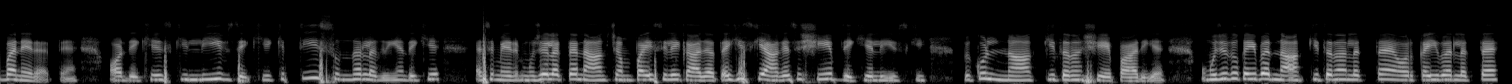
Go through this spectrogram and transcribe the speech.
बने रहते हैं। और देखिए इसकी लीव्स देखिए कितनी सुंदर लग रही हैं। देखिए ऐसे मेरे मुझे लगता है नाग चंपा इसीलिए कहा जाता है कि इसकी आगे से शेप देखिए लीव्स की बिल्कुल नाग की तरह शेप आ रही है। मुझे तो कई बार नाग की तरह लगता है और कई बार लगता है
